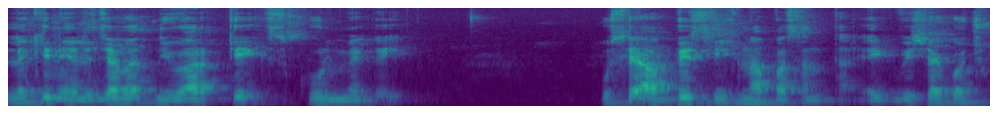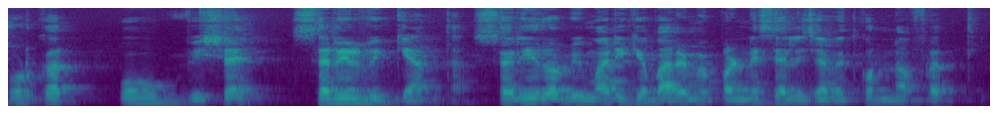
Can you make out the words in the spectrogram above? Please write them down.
लेकिन एलिजाबेथ न्यूयॉर्क के एक स्कूल में गई। उसे अब भी सीखना पसंद था। एक विषय को छोड़कर वो विषय शरीर विज्ञान था। शरीर और बीमारी के बारे में पढ़ने से एलिजाबेथ को नफरत थी।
